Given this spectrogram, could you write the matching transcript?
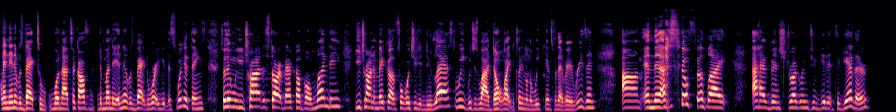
And then it was back to when I took off the Monday, and then it was back to work to get the swing of things. So then, when you try to start back up on Monday, you trying to make up for what you didn't do last week, which is why I don't like to clean on the weekends for that very reason. Um, and then I still feel like I have been struggling to get it together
